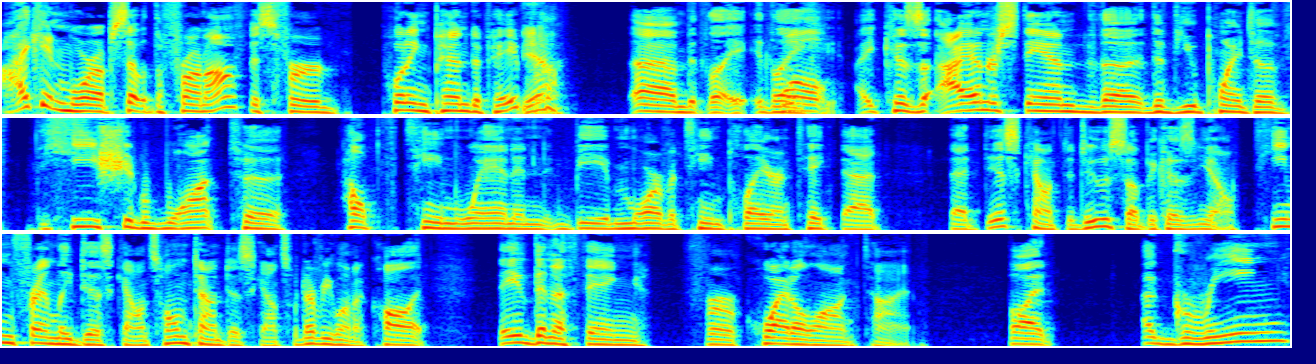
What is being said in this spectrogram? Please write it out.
I get more upset with the front office for putting pen to paper. Yeah. Um, like, like, because I understand the the viewpoint of he should want to help the team win and be more of a team player and take that that discount to do so because you know team friendly discounts, hometown discounts, whatever you want to call it, they've been a thing for quite a long time. But agreeing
